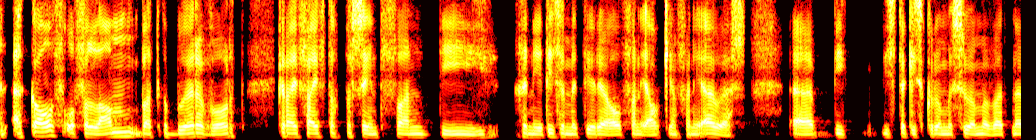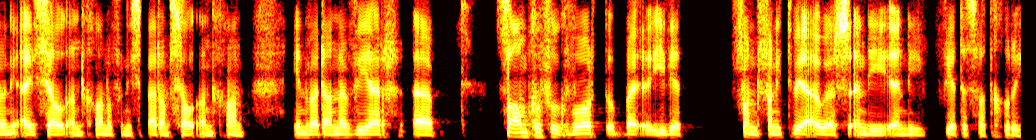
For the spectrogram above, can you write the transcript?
'n kalf of 'n lam wat gebore word kry 50% van die genetiese materiaal van elkeen van die ouers. Uh die die stukkies kromosome wat nou in die eisel ingaan of in die spermsel ingaan en wat dan nou weer uh saamgevoeg word op by jy weet van van die twee ouers in die in die fetus wat groei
